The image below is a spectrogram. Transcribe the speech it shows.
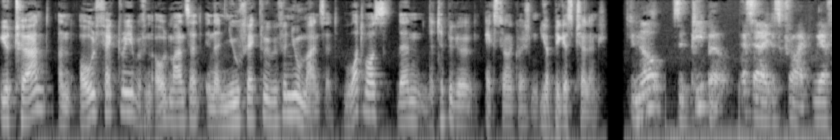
you turned an old factory with an old mindset in a new factory with a new mindset. What was then the typical external question, your biggest challenge? You know, the people, as I described, we have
